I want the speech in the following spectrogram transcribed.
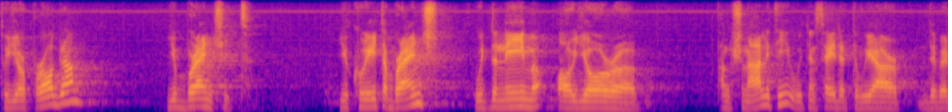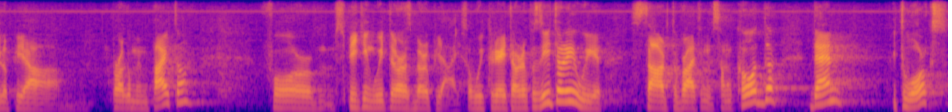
to your program, you branch it. You create a branch with the name of your uh, functionality. We can say that we are developing a program in Python for speaking with the Raspberry Pi. So we create a repository, we start writing some code, then it works.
